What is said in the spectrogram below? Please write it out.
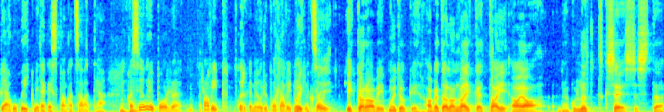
peaaegu kõik, mida keskpangad saavad teha mm. -hmm. kas Euribor ravib, kõrgem Euribor ravib no, inflatsiooni? ikka ravib muidugi, aga tal on väike tai aja nagu lõtk sees, sest äh,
